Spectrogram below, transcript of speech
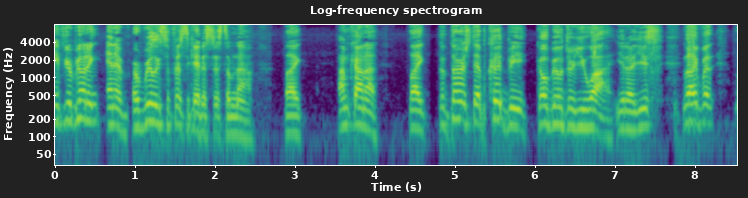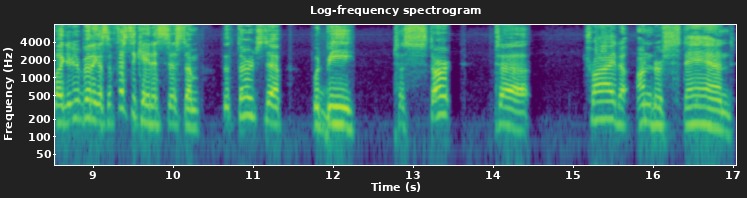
if you're building in a, a really sophisticated system now, like I'm kind of like the third step could be go build your UI. You know, you like, but like if you're building a sophisticated system, the third step would be to start to try to understand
